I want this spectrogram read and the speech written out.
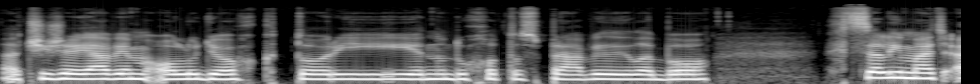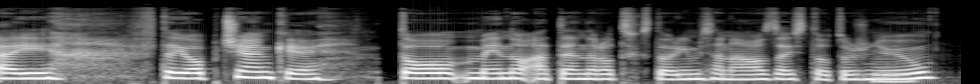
Čiže ja viem o ľuďoch, ktorí jednoducho to spravili, lebo chceli mať aj v tej občianke to meno a ten rod, s ktorým sa naozaj stotožňujú. Mm.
